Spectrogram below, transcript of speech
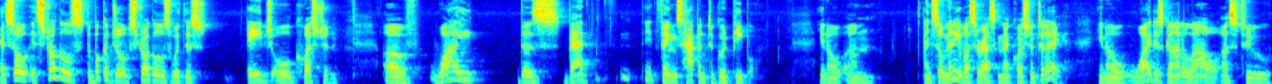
And so it struggles. The book of Job struggles with this age old question of why does bad things happen to good people? You know, um, and so many of us are asking that question today. You know, why does God allow us to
